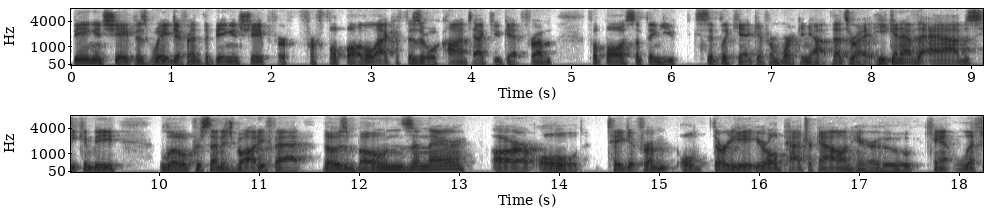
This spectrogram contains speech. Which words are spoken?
being in shape is way different than being in shape for for football. The lack of physical contact you get from football is something you simply can't get from working out. That's right. He can have the abs, he can be low percentage body fat. Those bones in there are old. Take it from old 38 year old Patrick Allen here who can't lift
